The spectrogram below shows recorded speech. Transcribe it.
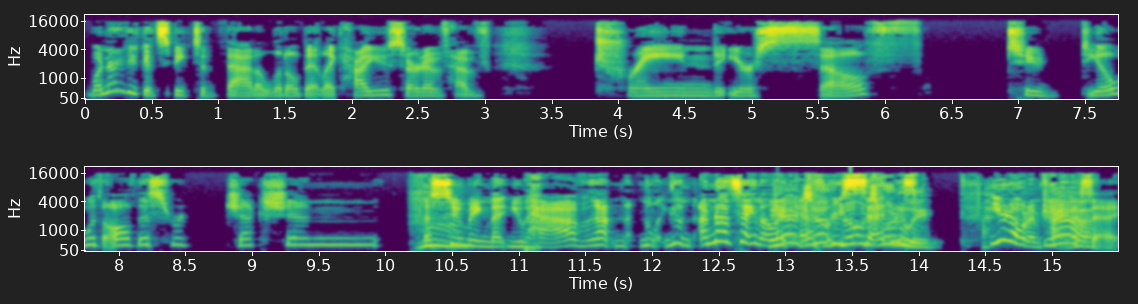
wondering if you could speak to that a little bit like how you sort of have trained yourself to deal with all this rejection. Assuming that you have not, i'm not saying that like yeah, every to- no, totally. Is, you know what i'm trying yeah. to say.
